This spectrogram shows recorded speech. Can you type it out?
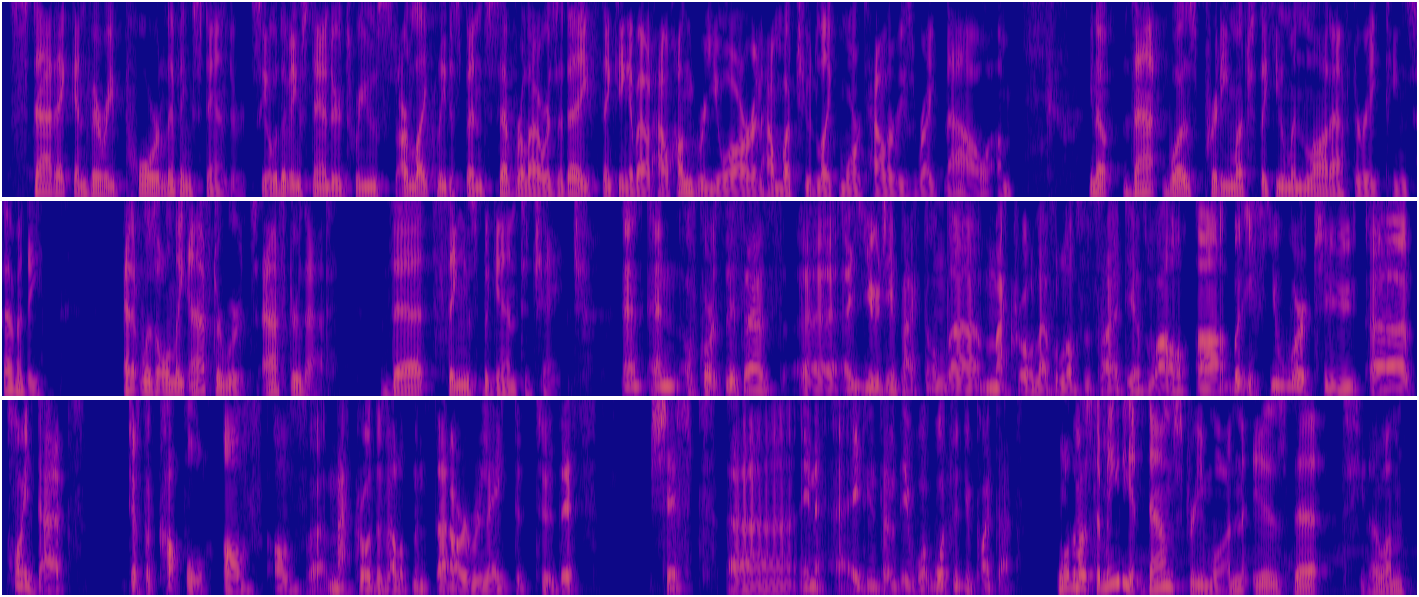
static and very poor living standards. You know, living standards where you are likely to spend several hours a day thinking about how hungry you are and how much you'd like more calories right now. Um, you know, that was pretty much the human lot after 1870. And it was only afterwards, after that, that things began to change. And and of course, this has a huge impact on the macro level of society as well. Uh, but if you were to uh, point at just a couple of of uh, macro developments that are related to this shift uh, in 1870. What, what would you point at? Well, the most immediate downstream one is that you know um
